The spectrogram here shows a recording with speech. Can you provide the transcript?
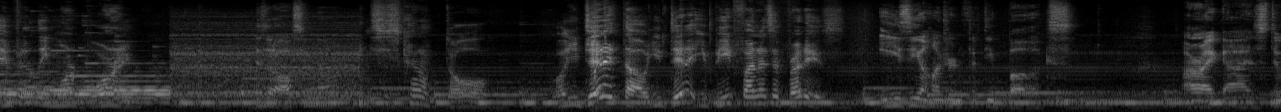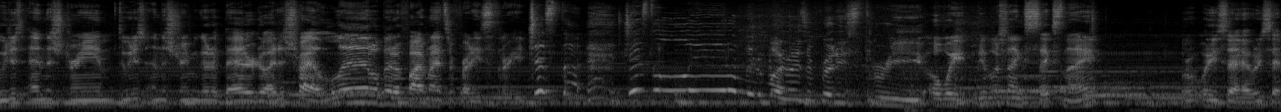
infinitely more boring. Is it awesome though? It's just kind of dull. Well, you did it though. You did it. You beat Five Nights at Freddy's. Easy 150 bucks. Alright guys, do we just end the stream? Do we just end the stream and go to bed or do I just try a little bit of Five Nights at Freddy's 3? Just a just a little bit of Five Nights at Freddy's 3. Oh wait, people are saying six night? What, what do you say? What do you say?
